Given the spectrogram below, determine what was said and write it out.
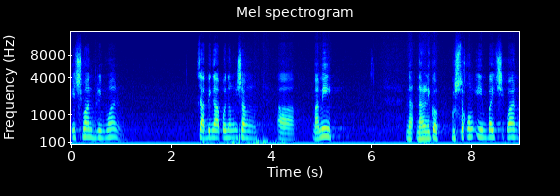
each one bring one. Sabi nga po ng isang uh, mami, na, narinig ko, gusto kong invite si Kwan,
